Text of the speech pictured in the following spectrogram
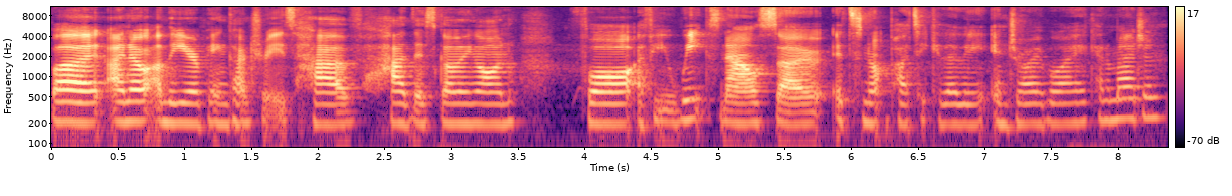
But I know other European countries have had this going on for a few weeks now, so it's not particularly enjoyable, I can imagine.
